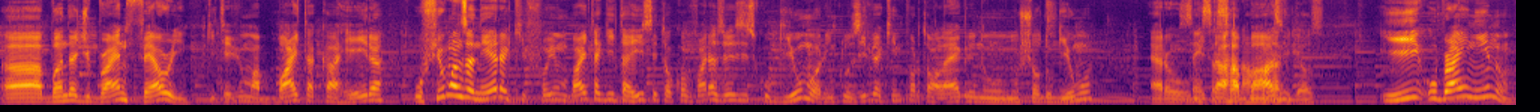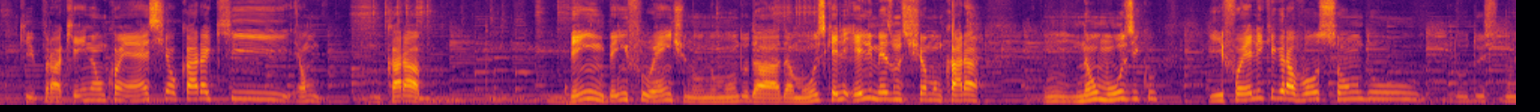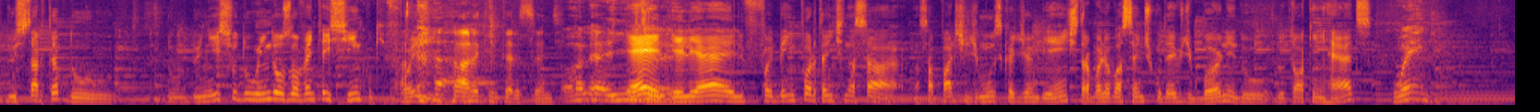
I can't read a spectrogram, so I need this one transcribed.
A banda de Brian Ferry, que teve uma baita carreira. O Phil Manzaneira, que foi um baita guitarrista e tocou várias vezes com o Gilmore, inclusive aqui em Porto Alegre, no, no show do Gilmore. Era o guitarra Sensacional, base. maravilhoso. E o Brian Eno, que pra quem não conhece é o cara que é um, um cara bem, bem influente no, no mundo da, da música. Ele, ele mesmo se chama um cara, um não músico, e foi ele que gravou o som do, do, do, do- do startup, do, do, do início do Windows 95, que foi... Olha que interessante. Olha aí, É, ele, ele é, ele foi bem importante nessa, nessa parte de música de ambiente, trabalhou bastante com o David Byrne do, do Talking Heads. Wendy.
